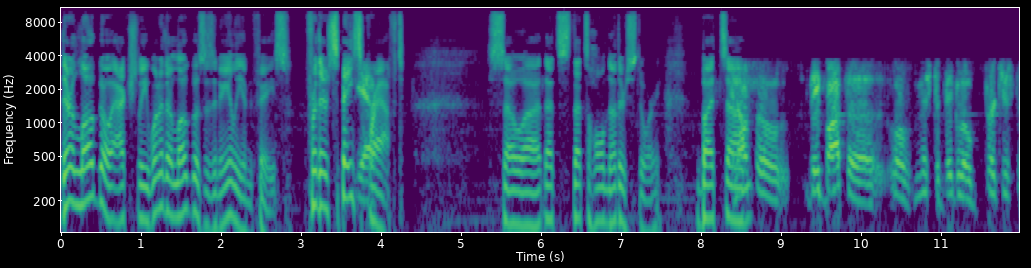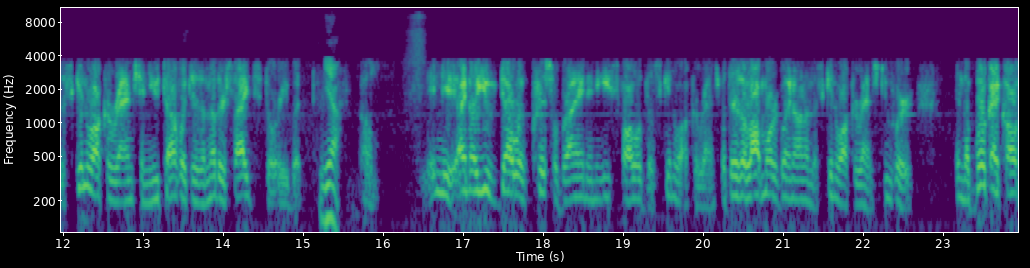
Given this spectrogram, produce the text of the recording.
their logo, actually, one of their logos is an alien face for their spacecraft. So uh, that's that's a whole nother story. But um, and also, they bought the well, Mr. Bigelow purchased the Skinwalker Ranch in Utah, which is another side story. But yeah. um, you, I know you've dealt with Chris O'Brien, and he's followed the Skinwalker Ranch. But there's a lot more going on on the Skinwalker Ranch too. Where in the book I call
